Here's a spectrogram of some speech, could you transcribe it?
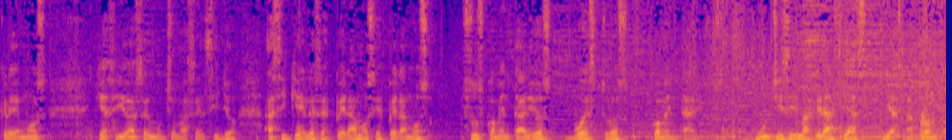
Creemos que así va a ser mucho más sencillo. Así que les esperamos y esperamos sus comentarios, vuestros comentarios. Muchísimas gracias y hasta pronto.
